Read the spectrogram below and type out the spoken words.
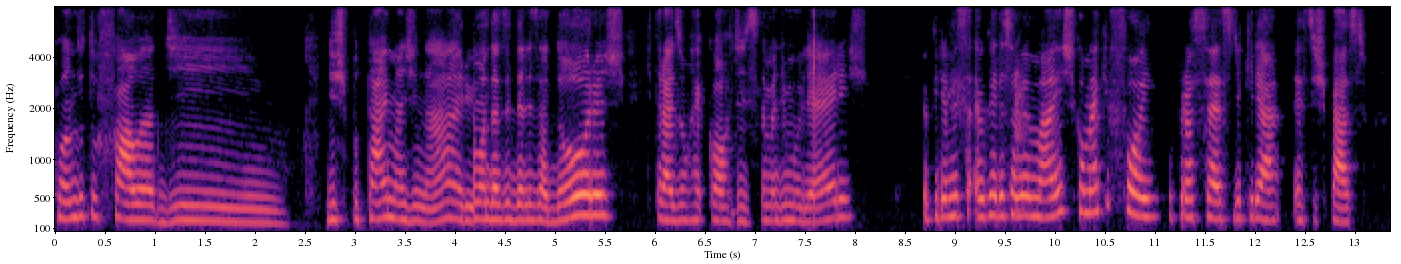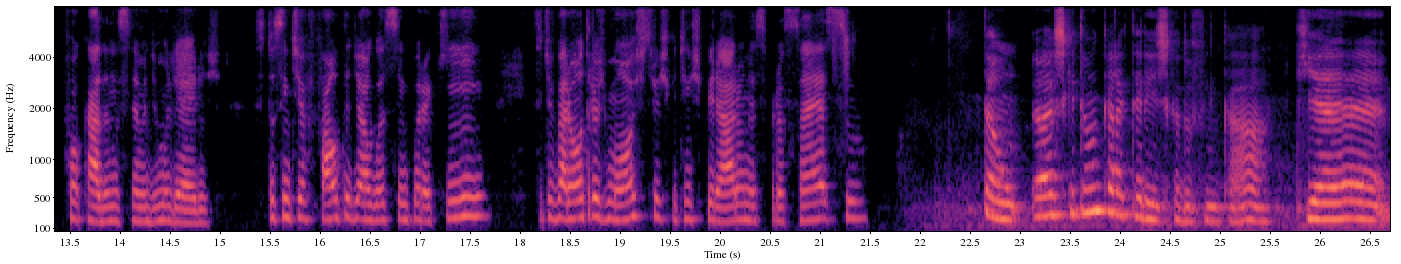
Quando tu fala de disputar imaginário, uma das idealizadoras que traz um recorte de cinema de mulheres, eu queria, me, eu queria saber mais como é que foi o processo de criar esse espaço focado no cinema de mulheres. Se tu sentia falta de algo assim por aqui, se tiveram outras mostras que te inspiraram nesse processo? Então, eu acho que tem uma característica do Fincar que é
